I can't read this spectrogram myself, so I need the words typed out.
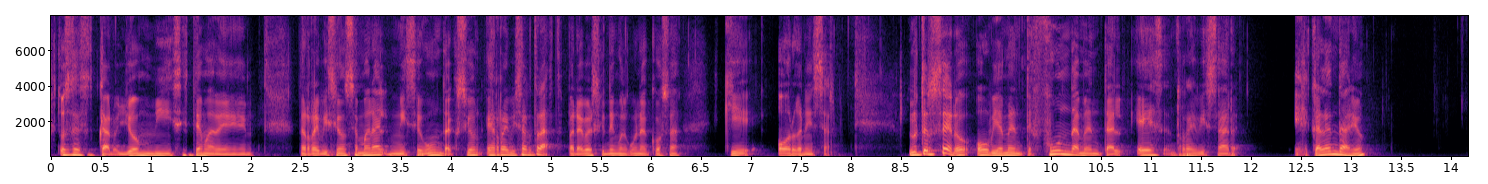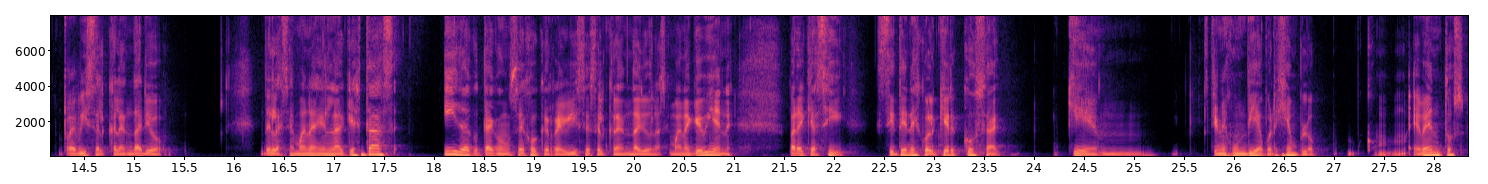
Entonces, claro, yo mi sistema de, revisión semanal, mi segunda acción es revisar Draft para ver si tengo alguna cosa que organizar. Lo tercero, obviamente fundamental, es revisar el calendario. Revisa el calendario de la semana en la que estás y te aconsejo que revises el calendario de la semana que viene para que así si tienes cualquier cosa que mm, tienes un día, por ejemplo, con eventos,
